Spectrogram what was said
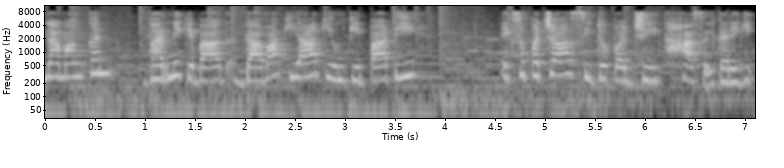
नामांकन भरने के बाद दावा किया कि उनकी पार्टी 150 सीटों पर जीत हासिल करेगी.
